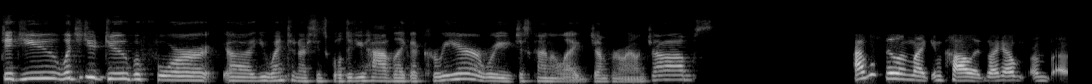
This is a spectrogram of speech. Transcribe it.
did you what did you do before uh, you went to nursing school? Did you have like a career or were you just kind of like jumping around jobs? I was still in like in college, like I'm, I'm uh,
